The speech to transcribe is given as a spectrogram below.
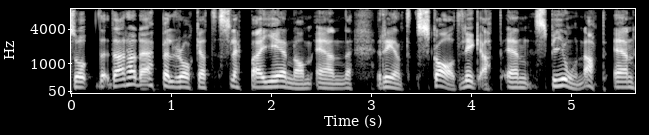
Så där hade Apple råkat släppa igenom en rent skadlig app, en spionapp, en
